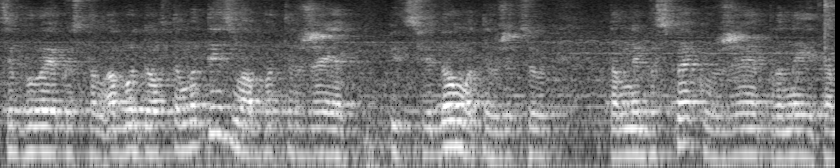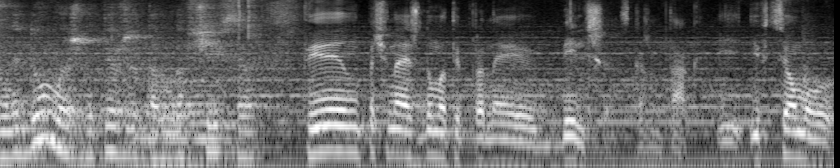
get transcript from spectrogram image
це було якось там або до автоматизму, або ти вже як підсвідомо, ти вже цю там небезпеку вже про неї там не думаєш, бо ти вже там навчився. ти починаєш думати про неї більше, скажімо так, і, і в цьому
